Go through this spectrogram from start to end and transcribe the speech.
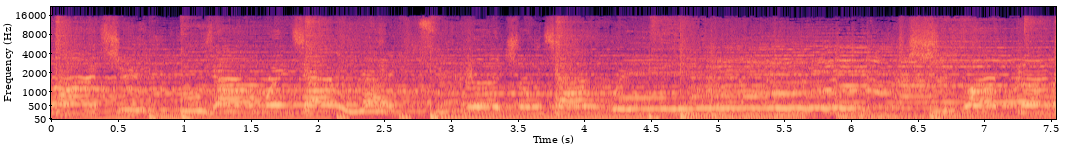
过去，不要问将来，此刻终将回忆。是我可能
